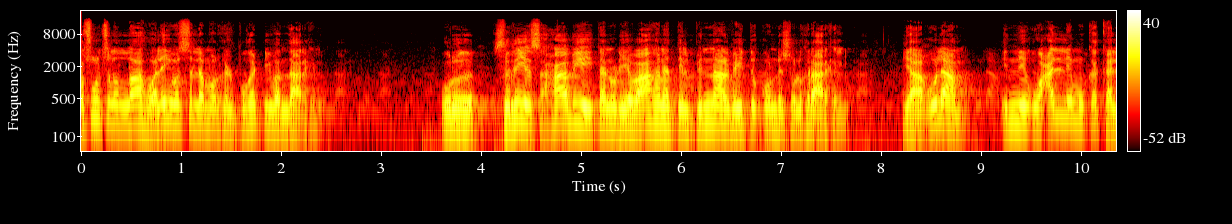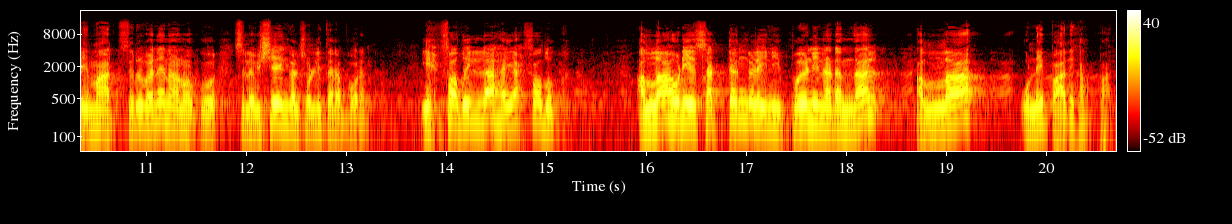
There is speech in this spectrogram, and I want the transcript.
ரசூல் ஸல்லல்லாஹு அலைவசல்லம் அவர்கள் புகட்டி வந்தார்கள். ஒரு சிறிய சஹாபியை தன்னுடைய வாகனத்தில் பின்னால் வைத்துக்கொண்டு சொல்கிறார்கள் யா குலாம் இன்னி உஅல்லிமுக கலிமாத். சிறுவனே நான் உனக்கு சில விஷயங்கள் சொல்லித்தர போறேன். அல்லாஹுடைய சட்டங்களை நீ பேணி நடந்தால் அல்லாஹ் உன்னை பாதுகாப்பான்.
